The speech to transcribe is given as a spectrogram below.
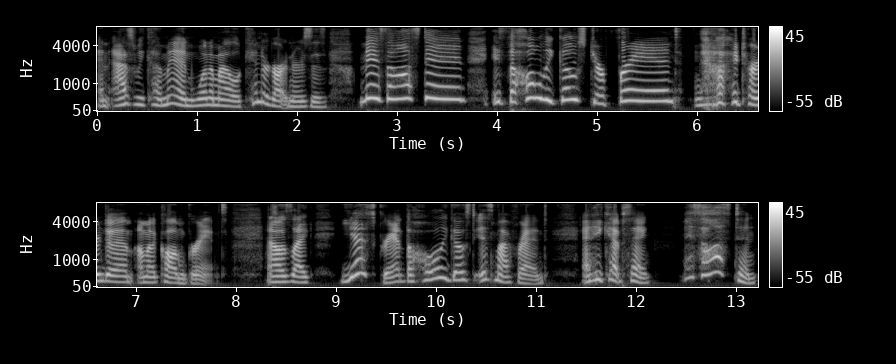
And as we come in, one of my little kindergartners is, Miss Austin, is the Holy Ghost your friend? And I turned to him, I'm going to call him Grant. And I was like, Yes, Grant, the Holy Ghost is my friend. And he kept saying, Miss Austin,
